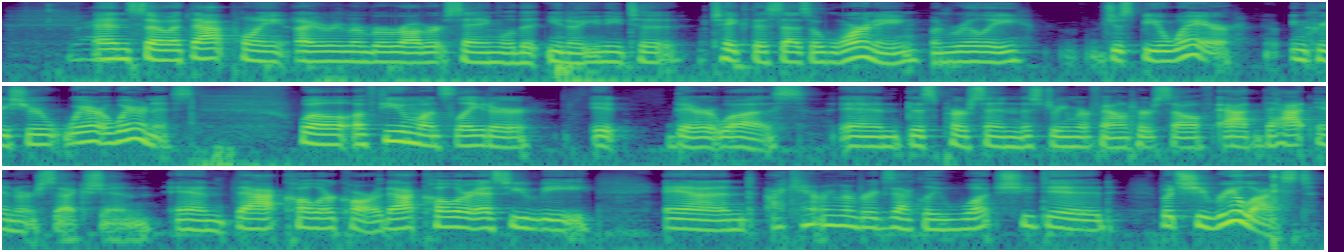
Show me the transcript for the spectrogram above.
And so at that point, I remember Robert saying, well, that, you know, you need to take this as a warning and really just be aware, increase your aware- awareness. Well, a few months later, it there it was. And this person, this dreamer, found herself at that intersection and that color car, that color SUV. And I can't remember exactly what she did, but she realized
